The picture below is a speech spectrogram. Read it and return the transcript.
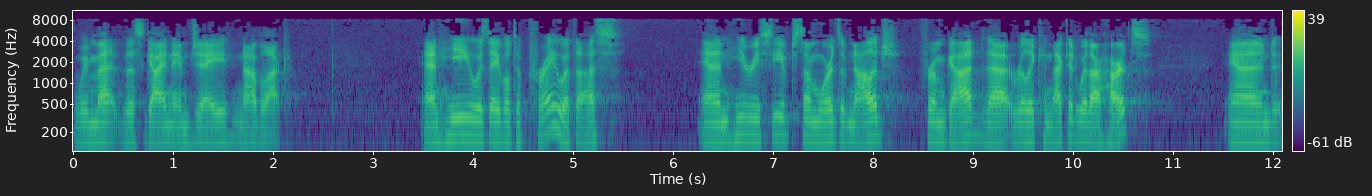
we met this guy named Jay Knobloch. And he was able to pray with us, and he received some words of knowledge from God that really connected with our hearts. And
